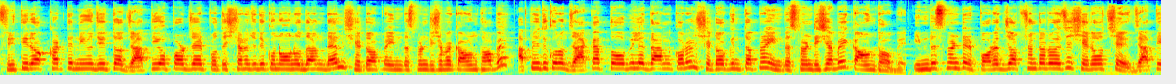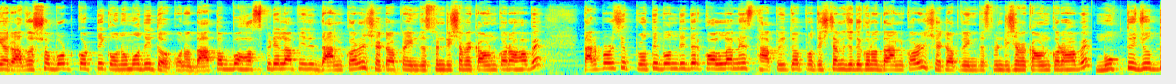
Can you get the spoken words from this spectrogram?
স্মৃতি রক্ষার্থে নিয়োজিত জাতীয় পর্যায়ের প্রতিষ্ঠানে যদি কোনো অনুদান দেন, সেটাও আপনার ইনভেস্টমেন্ট হিসাবে কাউন্ট হবে। আপনি যদি কোনো জাকাত তহবিলে দান করেন, সেটাও কিন্তু আপনার ইনভেস্টমেন্ট হিসাবে কাউন্ট হবে। ইনভেস্টমেন্টের পরের যে অপশনটা রয়েছে, সেটা হচ্ছে জাতীয় রাজস্ব বোর্ড কর্তৃক অনুমোদিত কোনো দাতব্য হসপিটালে আপনি যদি দান করেন, সেটাও আপনার ইনভেস্টমেন্ট হিসাবে কাউন্ট করা হবে। তারপর হচ্ছে প্রতিবন্ধীদের কল্যাণে স্থাপিত প্রতিষ্ঠানে যদি কোনো দান করেন সেটা আপনি ইনভেস্টমেন্ট হিসাবে কাউন্ট করা হবে। মুক্তিযুদ্ধ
